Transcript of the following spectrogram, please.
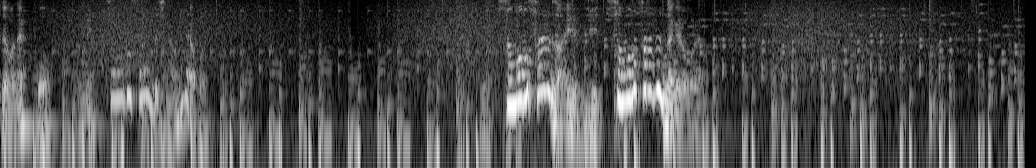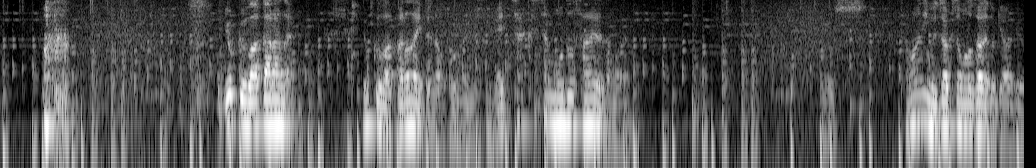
例えばねこうめっちゃ戻されるしなんだよこれ。めっちゃ戻されるなえめっちゃ戻されるんだけどこれ。よくわからない。よくわからないというのは本なんですめちゃくちゃ戻されるなこれ。よし。たまにむちゃくちゃ戻される時あるけど。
